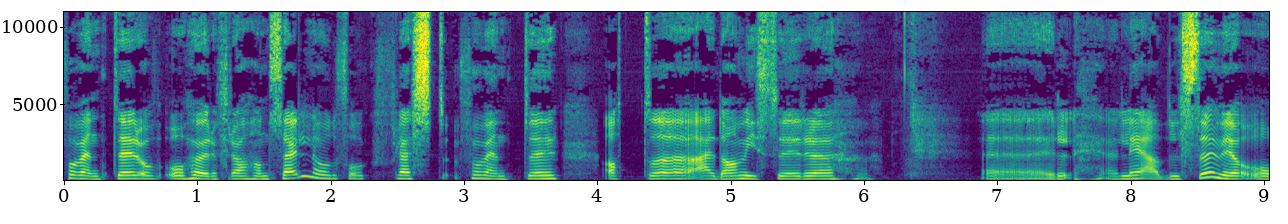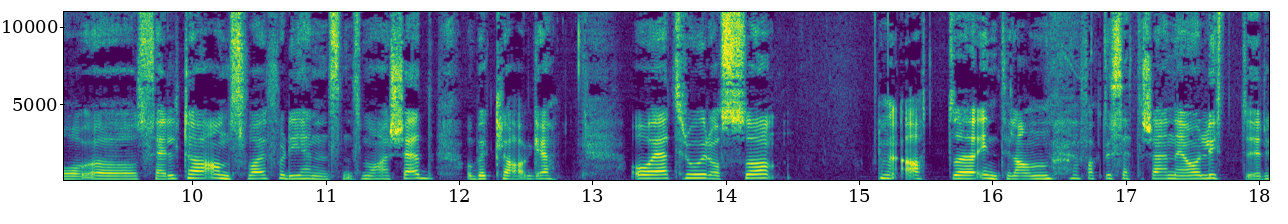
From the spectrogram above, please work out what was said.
forventer å, å, høre fra han selv, og folk flest forventer at eh, Erdogan viser ledelse ved å, selv ta ansvar for de hendelsene som har skjedd, og beklage. Og jeg tror også at inntil han faktisk setter seg ned og lytter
